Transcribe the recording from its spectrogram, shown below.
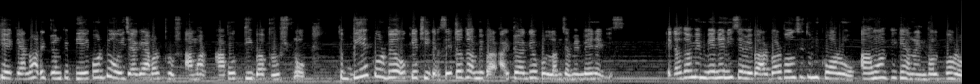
কে কেন আরেকজনকে বিয়ে করবে ওই জায়গায় আমার আমার আপত্তি বা প্রশ্ন। তো বিয়ে করবে, ওকে ঠিক আছে, এটা তো আমি একটু আগেও বললাম যে আমি মেনে নিছি। এটা তো আমি মেনে নিছি, আমি বারবার বলছি তুমি করো, আমাকে কেন ইনভলভ করো?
